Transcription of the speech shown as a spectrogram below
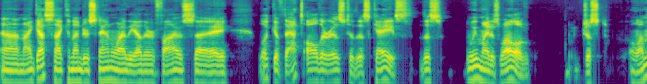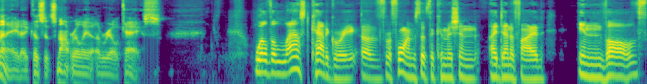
and I guess I can understand why the other five say, look, if that's all there is to this case, this we might as well just eliminate it because it's not really a real case. Well, the last category of reforms that the commission identified involve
